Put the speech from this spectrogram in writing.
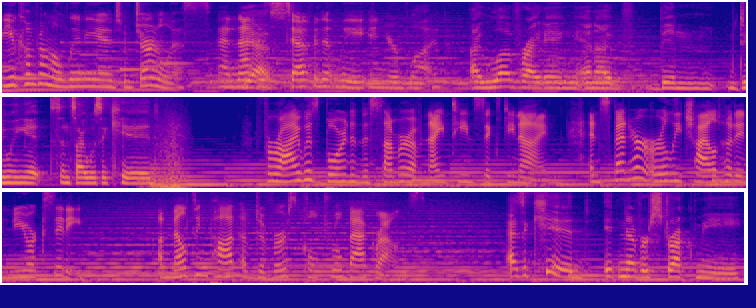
You come from a lineage of journalists, and that Yes. is definitely in your blood. I love writing, and I've been doing it since I was a kid. Farai was born in the summer of 1969 and spent her early childhood in New York City, a melting pot of diverse cultural backgrounds. As a kid, it never struck me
